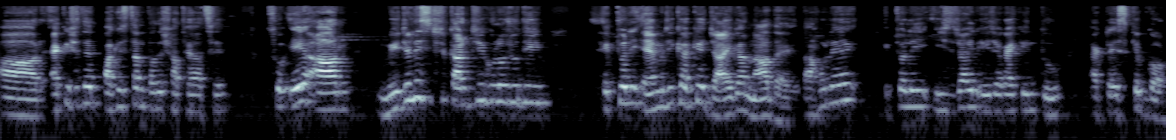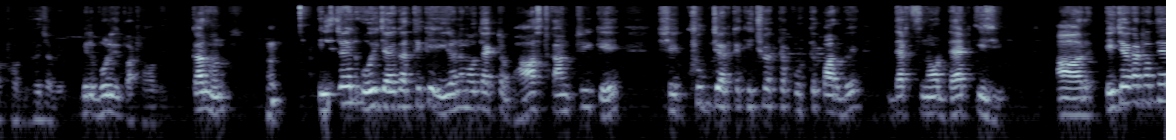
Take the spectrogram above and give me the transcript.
আর একই সাথে পাকিস্তান তাদের সাথে আছে। সো এ আর মিডল ইস্ট কান্ট্রিগুলো যদি অ্যাকচুয়ালি আমেরিকাকে জায়গা না দেয় তাহলে অ্যাকচুয়ালি ইসরায়েল এই জায়গায় কিন্তু একটা স্কেপ গট হবে, হয়ে যাবে বলির পাঠা হবে। কারণ ইসরায়েল ওই জায়গা থেকে ইরানের মতো একটা ভাস্ট কান্ট্রিকে সে খুব যে একটা কিছু একটা করতে পারবে দ্যাটস নট দ্যাট ইজি আর এই জায়গাটাতে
